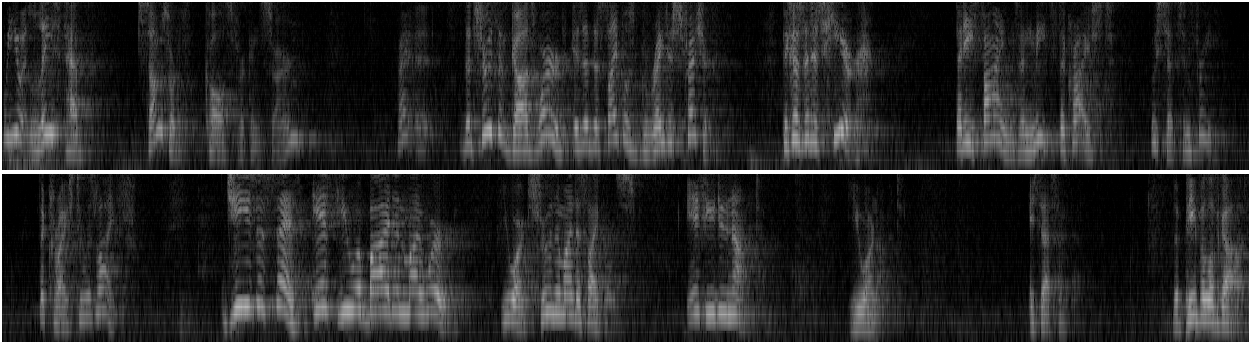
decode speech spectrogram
well, you at least have some sort of cause for concern. Right? Uh, the truth of God's Word is a disciple's greatest treasure because it is here that he finds and meets the Christ who sets him free, the Christ who is life. Jesus says, If you abide in my word, you are truly my disciples. If you do not, you are not. It's that simple. The people of God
